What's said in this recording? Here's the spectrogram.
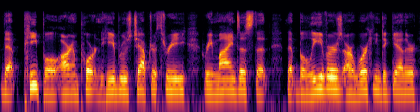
that people are important. Hebrews chapter 3 reminds us that, that believers are working together.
